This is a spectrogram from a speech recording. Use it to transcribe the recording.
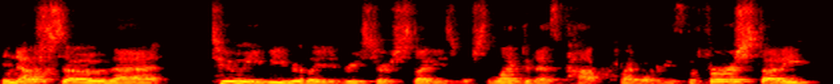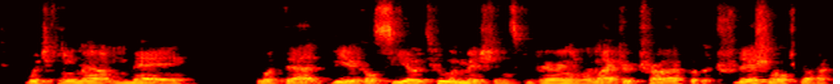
Enough so that two EV related research studies were selected as top priorities. The first study, which came out in May, looked at vehicle CO2 emissions comparing an electric truck with a traditional truck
